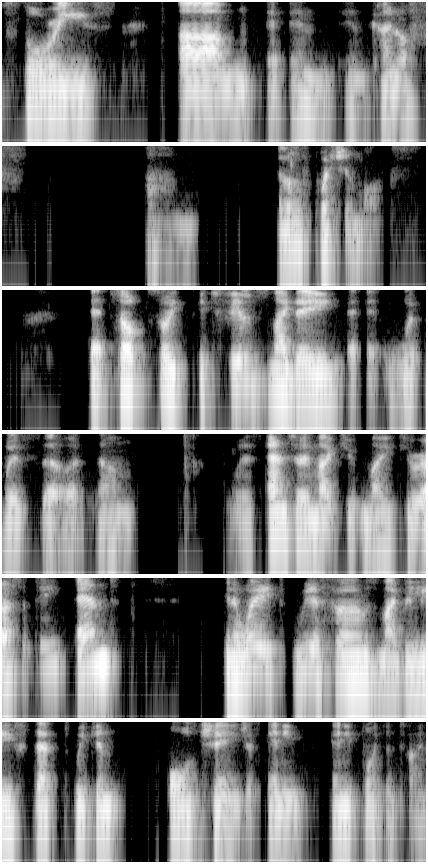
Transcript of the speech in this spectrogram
stories, um, and and kind of um, a lot of question marks. Uh, so so it, it fills my day uh, with with, uh, um, with answering my my curiosity and in a way, it reaffirms my belief that we can all change at any any point in time.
